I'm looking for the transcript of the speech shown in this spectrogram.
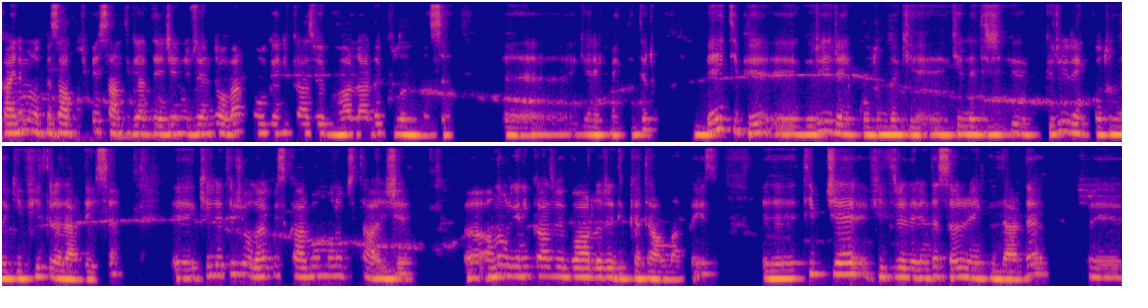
kaynama noktası 65 santigrat derecenin üzerinde olan organik gaz ve buharlarda kullanılması, gerekmektedir. B tipi, gri renk kodundaki, kirletici, gri renk kodundaki filtrelerde ise, eee, kirletici olarak biz karbonmonoksit harici, eee, anorganik gaz ve buharları dikkate almaktayız. Eee, tip C filtrelerinde, sarı renklilerde, eee,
